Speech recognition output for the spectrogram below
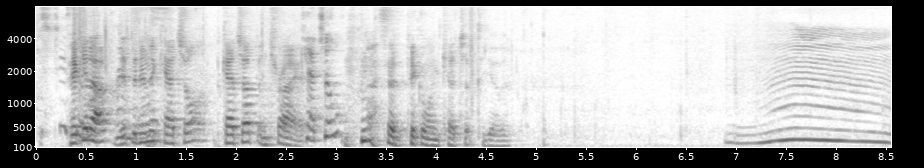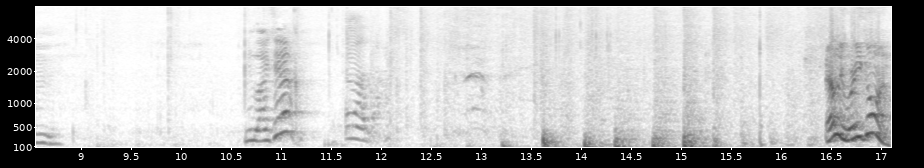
Pick it up, dip it in the ketchup, ketchup, and try it. Ketchup. I said pickle and ketchup together. Mmm. You like it? Oh my gosh. Ellie, where are you going?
